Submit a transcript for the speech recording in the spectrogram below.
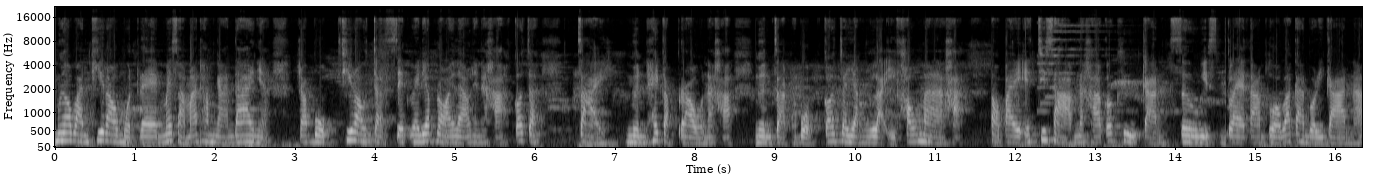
เมื่อวันที่เราหมดแรงไม่สามารถทำงานได้เนี่ย ระบบที่เราจัดเซตไว้เรียบร้อยแล้วเนี่ยนะคะ ก็จะ จ่ายเงินให้กับเรานะคะ เงินจากระบบก็จะยังไหลเข้ามาค่ะ ต่อไป S ที่3นะคะก็คือการ Service แปลตามตัวว่าการบริการนะ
